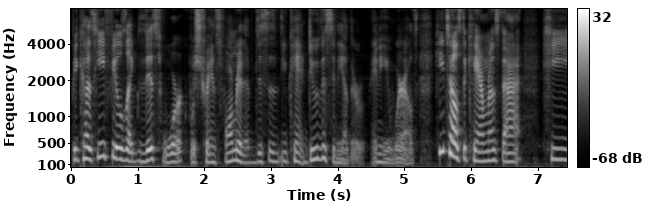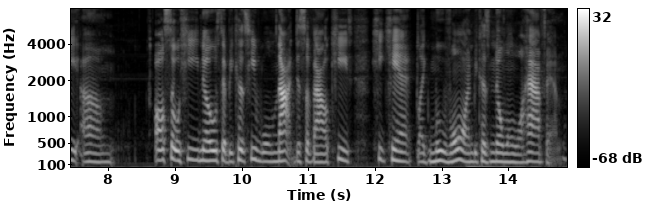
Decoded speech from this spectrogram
because he feels like this work was transformative. This is you can't do this any other anywhere else. He tells the cameras that he um also he knows that because he will not disavow Keith, he can't like move on because no one will have him.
